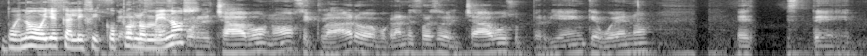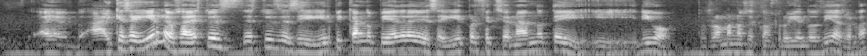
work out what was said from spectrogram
Bueno, oye, calificó por lo menos. Por el chavo, ¿no? Sí, claro, gran esfuerzo del chavo, súper bien, qué bueno. Este, eh, hay que seguirle, o sea, esto es, esto es de seguir picando piedra y de seguir perfeccionándote y, digo, pues Roma no se construye en dos días, ¿verdad?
